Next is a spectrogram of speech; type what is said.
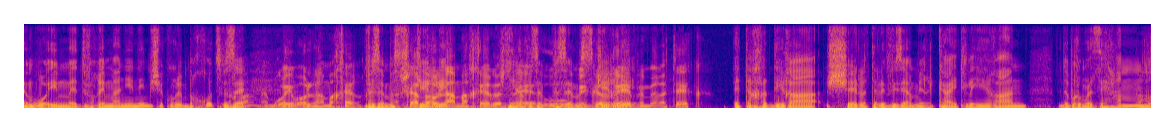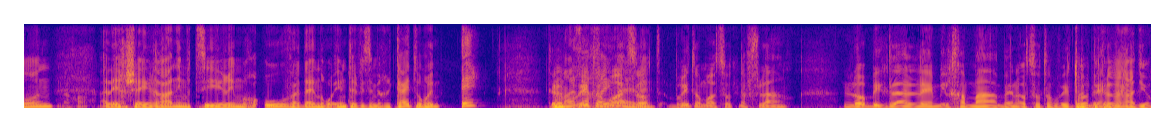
הם רואים אה, דברים מעניינים שקורים בחוץ, וזה נכון, הם רואים עולם אחר. וזה מזכיר לי- עכשיו, העולם האחר הזה הוא מגרה ומרתק. את החדירה של הטלוויזיה האמריקאית לאיראן, מדברים על זה המון, נכון. על איך שהאיראנים הצעירים ראו ועדיין רואים טלוויזיה אמריקאית, ואומרים, אה, תראה, מה זה החיים האלה? המועצות, ברית המועצות נפלה לא בגלל אה, מלחמה בין ארה"ב לבין... בגלל הרדיו.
